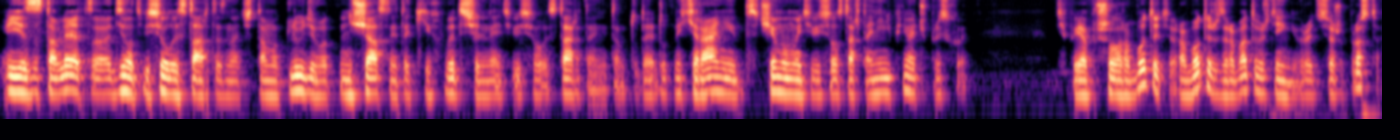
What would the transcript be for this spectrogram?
И заставляют э, делать веселые старты, значит, там вот люди вот несчастные таких вытащили на эти веселые старты, они там туда идут, нахера они, зачем им эти веселые старты, они не понимают, что происходит. Типа, я пришел работать, работаешь, зарабатываешь деньги, вроде все же просто.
